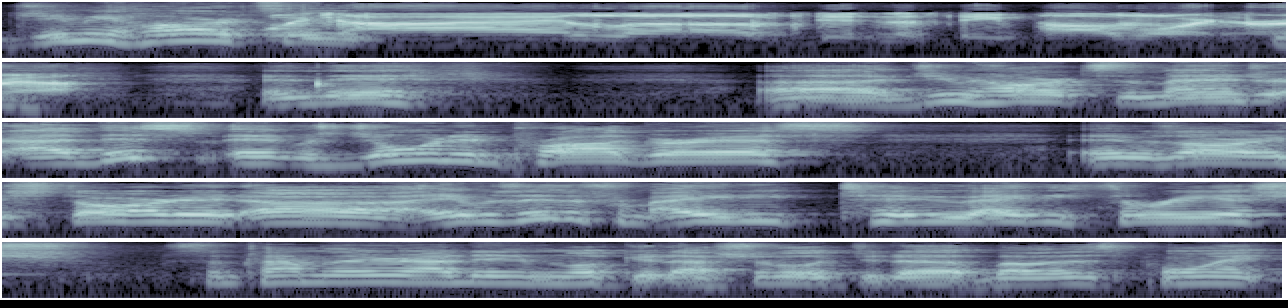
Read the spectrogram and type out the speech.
Jimmy Hart's which I loved to see Paul Morton ref. and then uh, Jimmy Hart's the manager. Uh, this it was joined in progress. It was already started. Uh, it was either from 82, 83 ish, sometime there. I didn't even look it. I should have looked it up. By this point,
